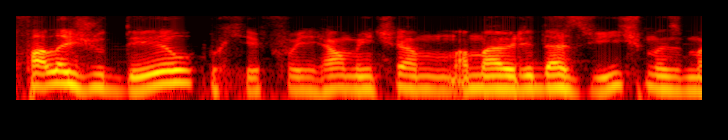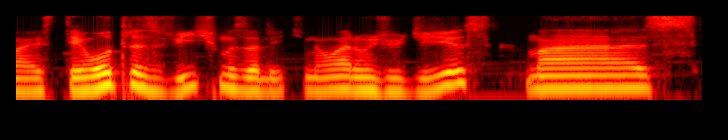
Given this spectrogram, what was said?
fala judeu, porque foi realmente a maioria das vítimas, mas tem outras vítimas ali que não eram judias, mas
